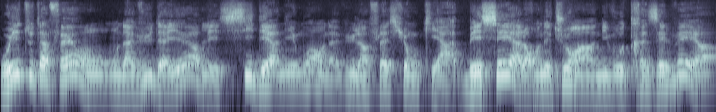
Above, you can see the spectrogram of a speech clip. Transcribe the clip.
Oui, tout à fait. On, a vu d'ailleurs les six derniers mois, on a vu l'inflation qui a baissé. Alors on est toujours à un niveau très élevé, hein,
